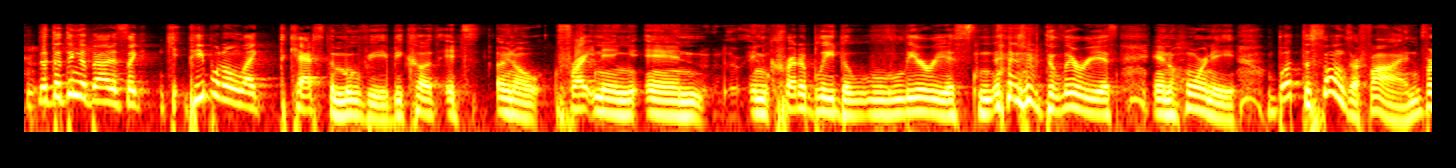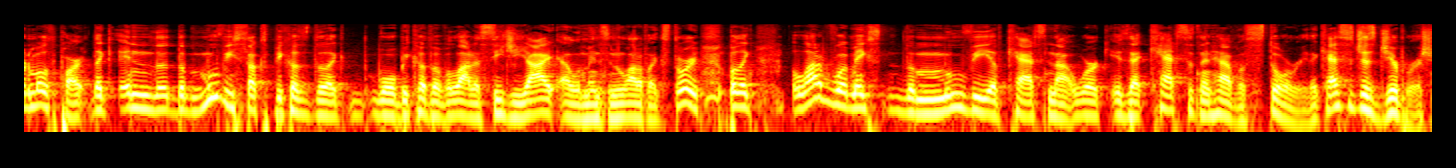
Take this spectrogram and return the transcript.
the, the thing about it is like people don't like Cats the movie because it's you know frightening and incredibly delirious, delirious and horny. But the songs are fine for the most part. Like in the the movie sucks because the like well because of a lot of CGI elements and a lot of like story. But like a lot of what makes the movie of Cats not work is that Cats doesn't have a story. The Cats is just gibberish.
